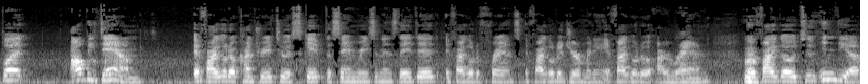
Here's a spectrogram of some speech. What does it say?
But I'll be damned if I go to a country to escape the same reason as they did. If I go to France, if I go to Germany, if I go to Iran, or Hmm. if I go to India,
